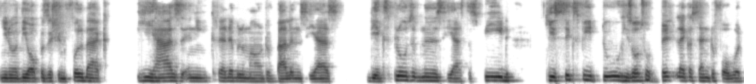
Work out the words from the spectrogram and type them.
you know, the opposition fullback, he has an incredible amount of balance. He has the explosiveness. He has the speed. He's six feet two. He's also built like a center forward,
